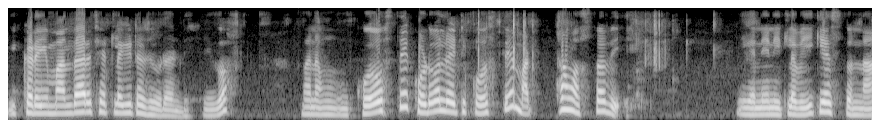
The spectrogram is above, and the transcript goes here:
ఇక్కడ ఈ మందార చెట్ల గిట చూడండి ఇగో. మనం కోస్తే కొడవలు పెట్టి కోస్తే మొత్తం వస్తుంది. ఇక నేను ఇట్లా వీకేస్తున్నా.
